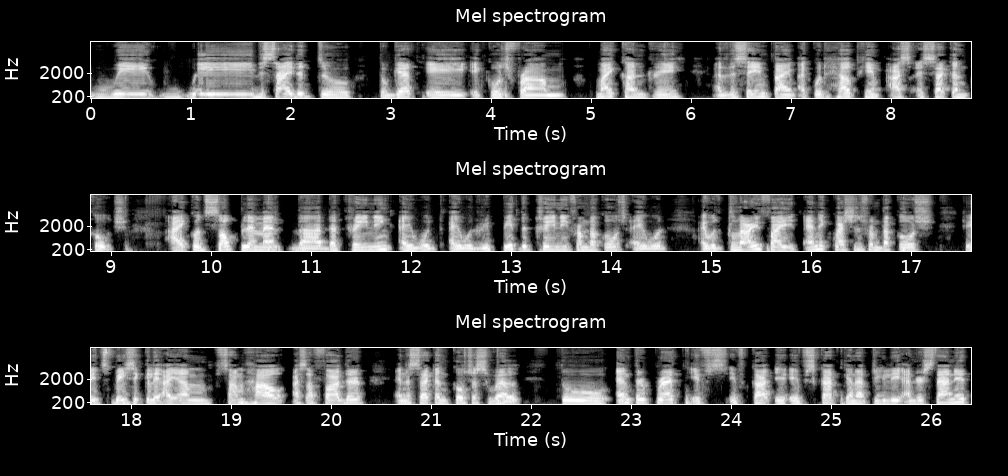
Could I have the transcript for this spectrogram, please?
we we decided to to get a, a coach from my country. At the same time, I could help him as a second coach. I could supplement the the training. I would I would repeat the training from the coach. I would I would clarify any questions from the coach. So it's basically I am somehow as a father and a second coach as well to interpret if if Scott if Scott cannot really understand it,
